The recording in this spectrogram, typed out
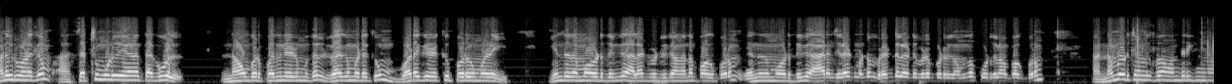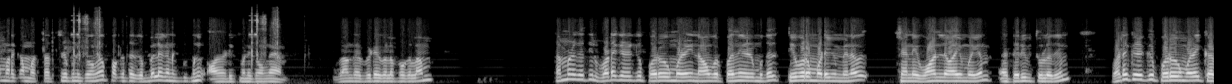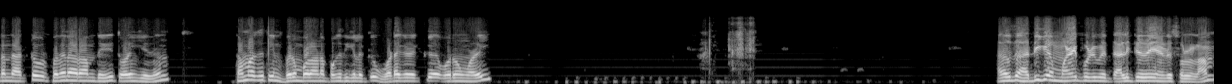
அனைவரும் வணக்கம் சற்று முழுமையான தகவல். நவம்பர் பதினேழு முதல் வேகமெடுக்கும் வடகிழக்கு பருவமழை. எந்தெந்த மாவட்டத்துக்கு அலர்ட் விட்டுருக்காங்க தான் பார்க்க போறோம். எந்தெந்த மாவட்டத்துக்கு ஆரஞ்சு அலர்ட் மற்றும் ரெட் அலர்ட் விடப்பட்டிருக்காங்க தான் கூடுதலாக பார்க்க போறோம். நம்மளோட சேனலுக்கு தான் வந்திருக்கீங்கன்னா மறக்காம சப்ஸ்கிரைப் பண்ணிக்கோங்க. பக்கத்துக்கு பெல் கனெக்ட் பண்ணி ஆல்ரெடி பண்ணிக்கோங்க. வாங்க வீடியோக்குள்ள பார்க்கலாம் தமிழகத்தில் வடகிழக்கு பருவமழை நவம்பர் பதினேழு முதல் தீவிரமடையும் என சென்னை வானிலை ஆய்வு மையம் தெரிவித்துள்ளது. வடகிழக்கு பருவமழை கடந்த அக்டோபர் பதினாறாம் தேதி தொடங்கியது. தமிழகத்தின் பெரும்பாலான பகுதிகளுக்கு வடகிழக்கு பருவமழை அதாவது அதிக மழை பொழிவை அளித்தது என்று சொல்லலாம்.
